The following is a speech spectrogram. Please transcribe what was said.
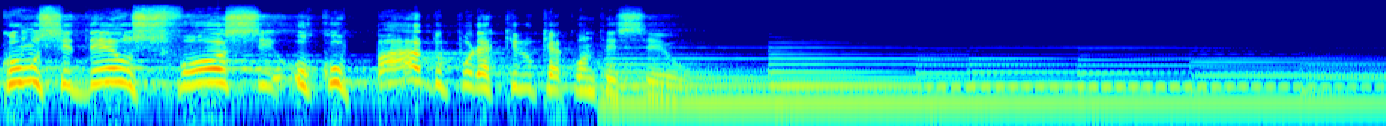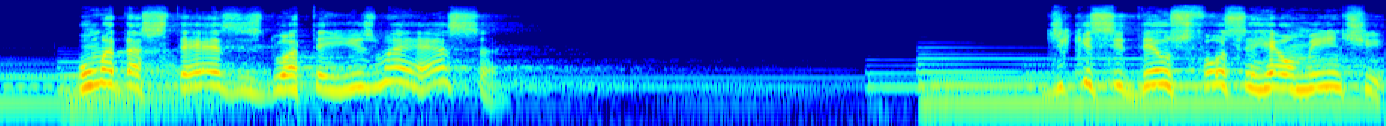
Como se Deus fosse o culpado por aquilo que aconteceu. Uma das teses do ateísmo é essa: de que se Deus fosse realmente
